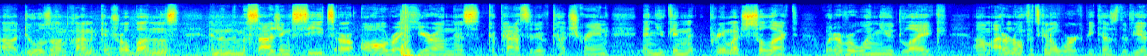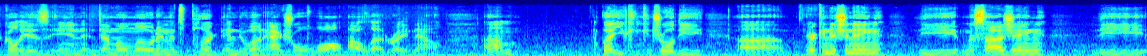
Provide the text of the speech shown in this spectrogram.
uh, dual zone climate control buttons, and then the massaging seats are all right here on this capacitive touchscreen, and you can pretty much select whatever one you'd like. Um, I don't know if it's going to work because the vehicle is in demo mode and it's plugged into an actual wall outlet right now. Um, but you can control the uh, air conditioning, the massaging, the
